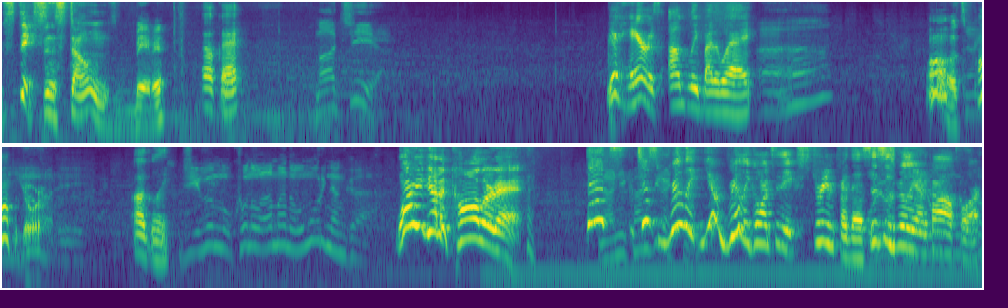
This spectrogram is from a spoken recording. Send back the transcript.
Sticks and stones, baby. Okay. Your hair is ugly, by the way. Oh, it's pompadour. Ugly. Why you gotta call her that? That's just really, you're really going to the extreme for this. This is really uncalled for.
